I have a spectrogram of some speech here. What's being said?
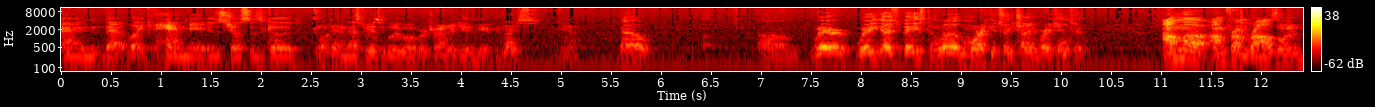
and that like handmade is just as good, Okay. and that's basically what we're trying to do here. Nice. Yeah. Now, um, where where are you guys based, and what other markets are you trying to break into? I'm uh, I'm from Roslyn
